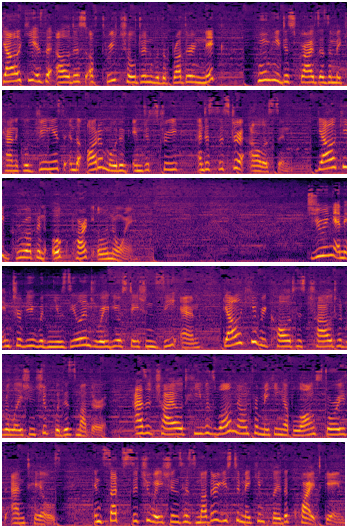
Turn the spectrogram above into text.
Galecki is the eldest of three children with a brother, Nick, whom he describes as a mechanical genius in the automotive industry, and a sister, Allison. Galecki grew up in Oak Park, Illinois. During an interview with New Zealand radio station ZM, Galecki recalled his childhood relationship with his mother. As a child, he was well known for making up long stories and tales. In such situations, his mother used to make him play the quiet game,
